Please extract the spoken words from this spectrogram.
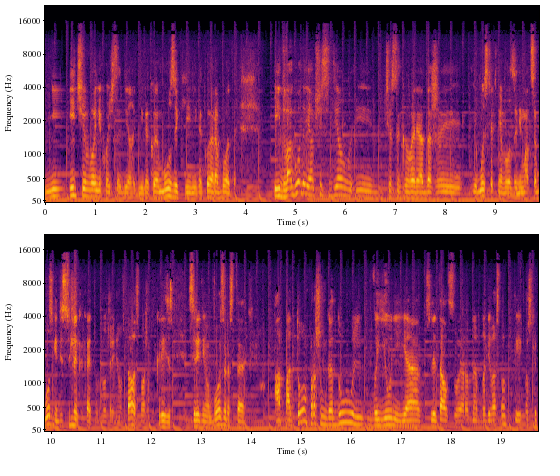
ничего не хочется делать, никакой музыки, никакой работы. И два года я вообще сидел, и, честно говоря, даже и в мыслях не было заниматься мозгом. Действительно, какая-то внутренняя усталость, может быть, кризис среднего возраста. А потом, в прошлом году, в июне, я слетал в свой родной Владивосток, и после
